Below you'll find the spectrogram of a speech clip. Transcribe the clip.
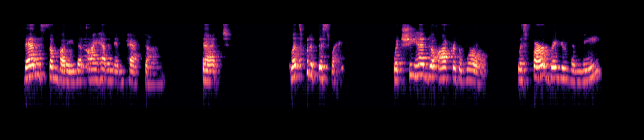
that is somebody that I had an impact on. That, let's put it this way what she had to offer the world was far bigger than me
